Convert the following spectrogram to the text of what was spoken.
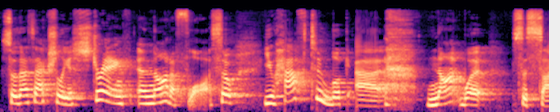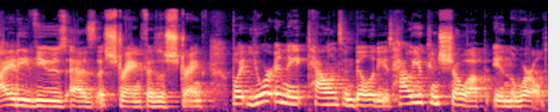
So that's actually a strength and not a flaw. So you have to look at not what society views as a strength as a strength, but your innate talents and abilities, how you can show up in the world.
